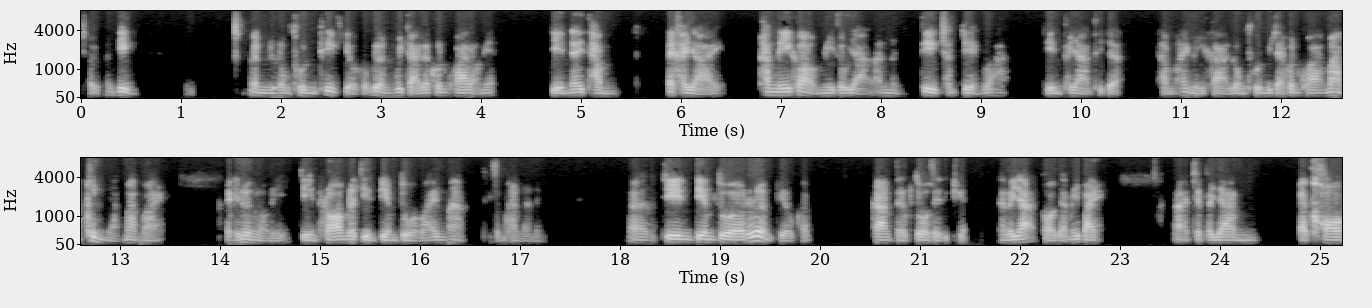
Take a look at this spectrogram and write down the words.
โดยเฉพาะยิ่งเงินลงทุนที่เกี่ยวกับเรื่องวิจัยและค้นคว้าเหล่านี้ จีนได้ทำได้ขยาย ครั้งนี้ก็มีตัวอย่างอันหนึ่งที่ชัดเจนว่าจีนพยายามที่จะทำให้มีการลงทุนวิจัยค้นคว้ามากขึ้นอย่างมากมายในเรื่องเหล่านี้ จีนพร้อมและจีนเตรียมตัวไว้มากที่สำคัญอันหนึ่งจีนเตรียมตัวเรื่องเกี่ยวกับการเติบโตเศรษฐกิจในระยะต่อจากนี้ไป อาจจะพยายามประคอง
